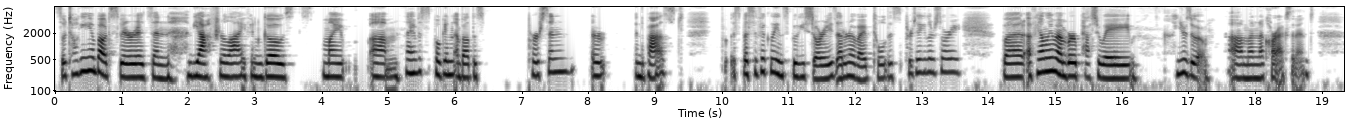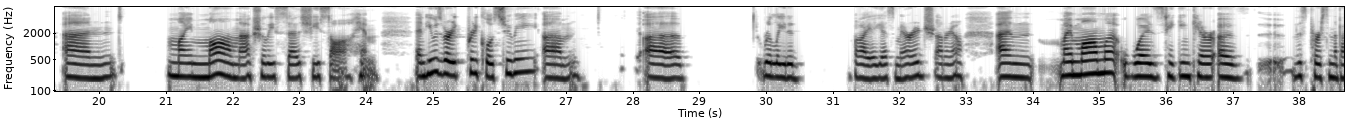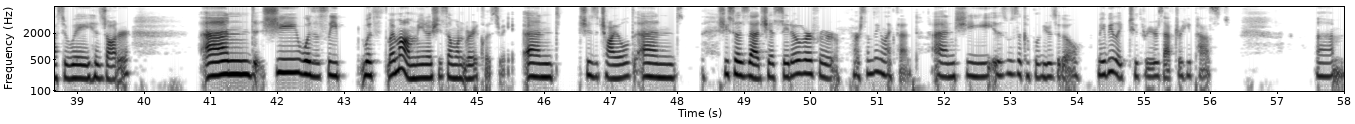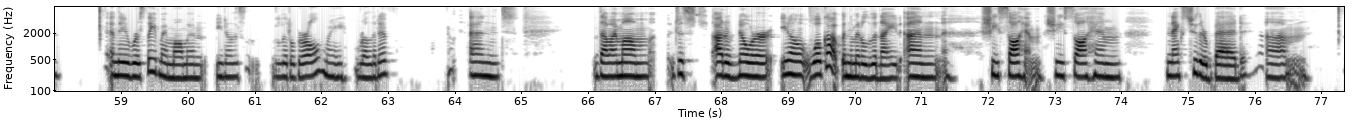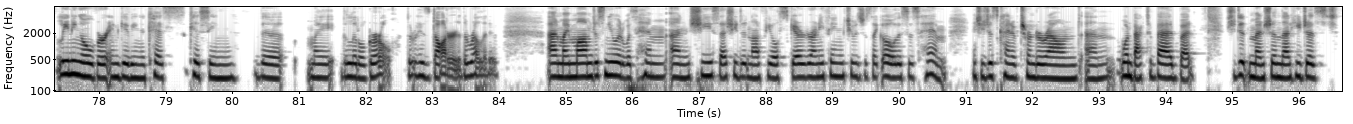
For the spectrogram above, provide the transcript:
So talking about spirits and the afterlife and ghosts, my um, I have spoken about this person or in the past, specifically in spooky stories. I don't know if I've told this particular story, but a family member passed away years ago um, in a car accident. And my mom actually says she saw him. And he was very pretty close to me. Um, uh, related by, I guess, marriage. I don't know. And my mom was taking care of this person that passed away, his daughter. And she was asleep with my mom. You know, she's someone very close to me. And she's a child and she says that she had stayed over for or something like that and she this was a couple of years ago maybe like two three years after he passed um and they were asleep my mom and you know this little girl my relative and that my mom just out of nowhere you know woke up in the middle of the night and she saw him she saw him next to their bed um, leaning over and giving a kiss, kissing the my the little girl, the, his daughter, the relative. And my mom just knew it was him, and she said she did not feel scared or anything. She was just like, "Oh, this is him," and she just kind of turned around and went back to bed. But she did mention that he just,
